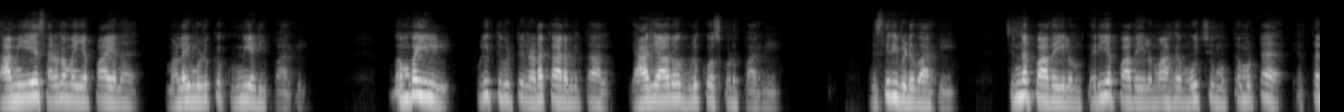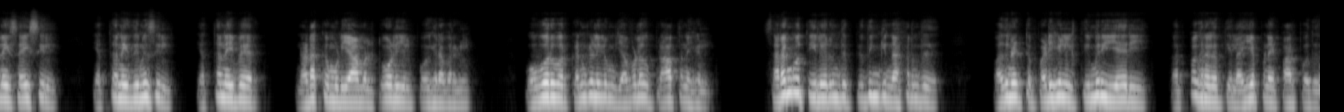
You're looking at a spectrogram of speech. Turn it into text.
சாமியே சரணமையப்பா என மலை முழுக்க கும்மி அடிப்பார்கள். பம்பையில் குளித்துவிட்டு நடக்க ஆரம்பித்தால் யார் யாரோ குளுக்கோஸ் கொடுப்பார்கள். விசிறி விடுவார்கள். சின்ன பாதையிலும் பெரிய பாதையிலுமாக மூச்சு முட்ட முட்ட எத்தனை சைஸில் எத்தனை தினுசில் எத்தனை பேர் நடக்க முடியாமல் டோலியில் போகிறவர்கள். ஒவ்வொருவர் கண்களிலும் எவ்வளவு பிரார்த்தனைகள். சரங்குத்தியிலிருந்து பிதுங்கி நகர்ந்து பதினெட்டு படிகளில் திமிரி ஏறி கற்பகிரகத்தில் ஐயப்பனை பார்ப்பது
